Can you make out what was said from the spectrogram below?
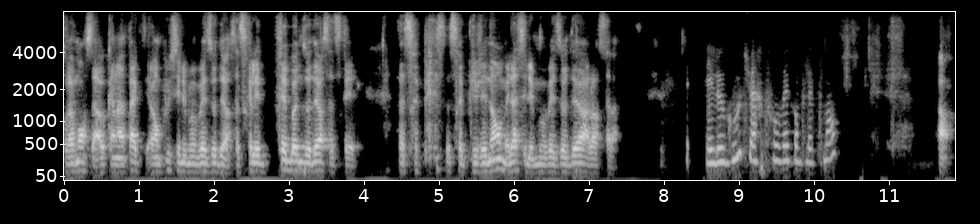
vraiment ça a aucun impact et en plus c'est les mauvaises odeurs. Ça serait les très bonnes odeurs, ça serait ça serait ça serait plus gênant, mais là c'est les mauvaises odeurs, alors ça va. Et le goût, tu as retrouvé complètement? Ah,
